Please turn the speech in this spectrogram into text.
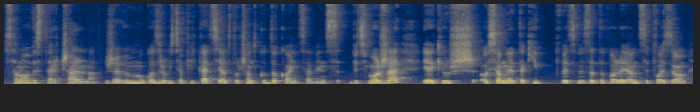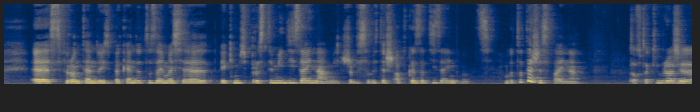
samowystarczalna, żebym mogła zrobić aplikację od początku do końca, więc być może jak już osiągnę taki powiedzmy zadowalający poziom e, z frontendu i z backendu, to zajmę się jakimiś prostymi designami, żeby sobie też apkę zadesignować, bo to też jest fajne. To w takim razie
